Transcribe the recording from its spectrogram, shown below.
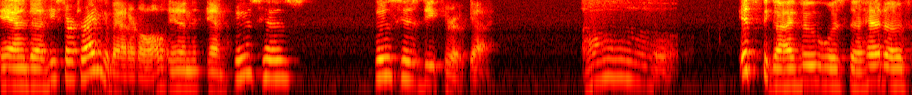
and uh, he starts writing about it all. And and who's his who's his deep throat guy? Oh, it's the guy who was the head of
